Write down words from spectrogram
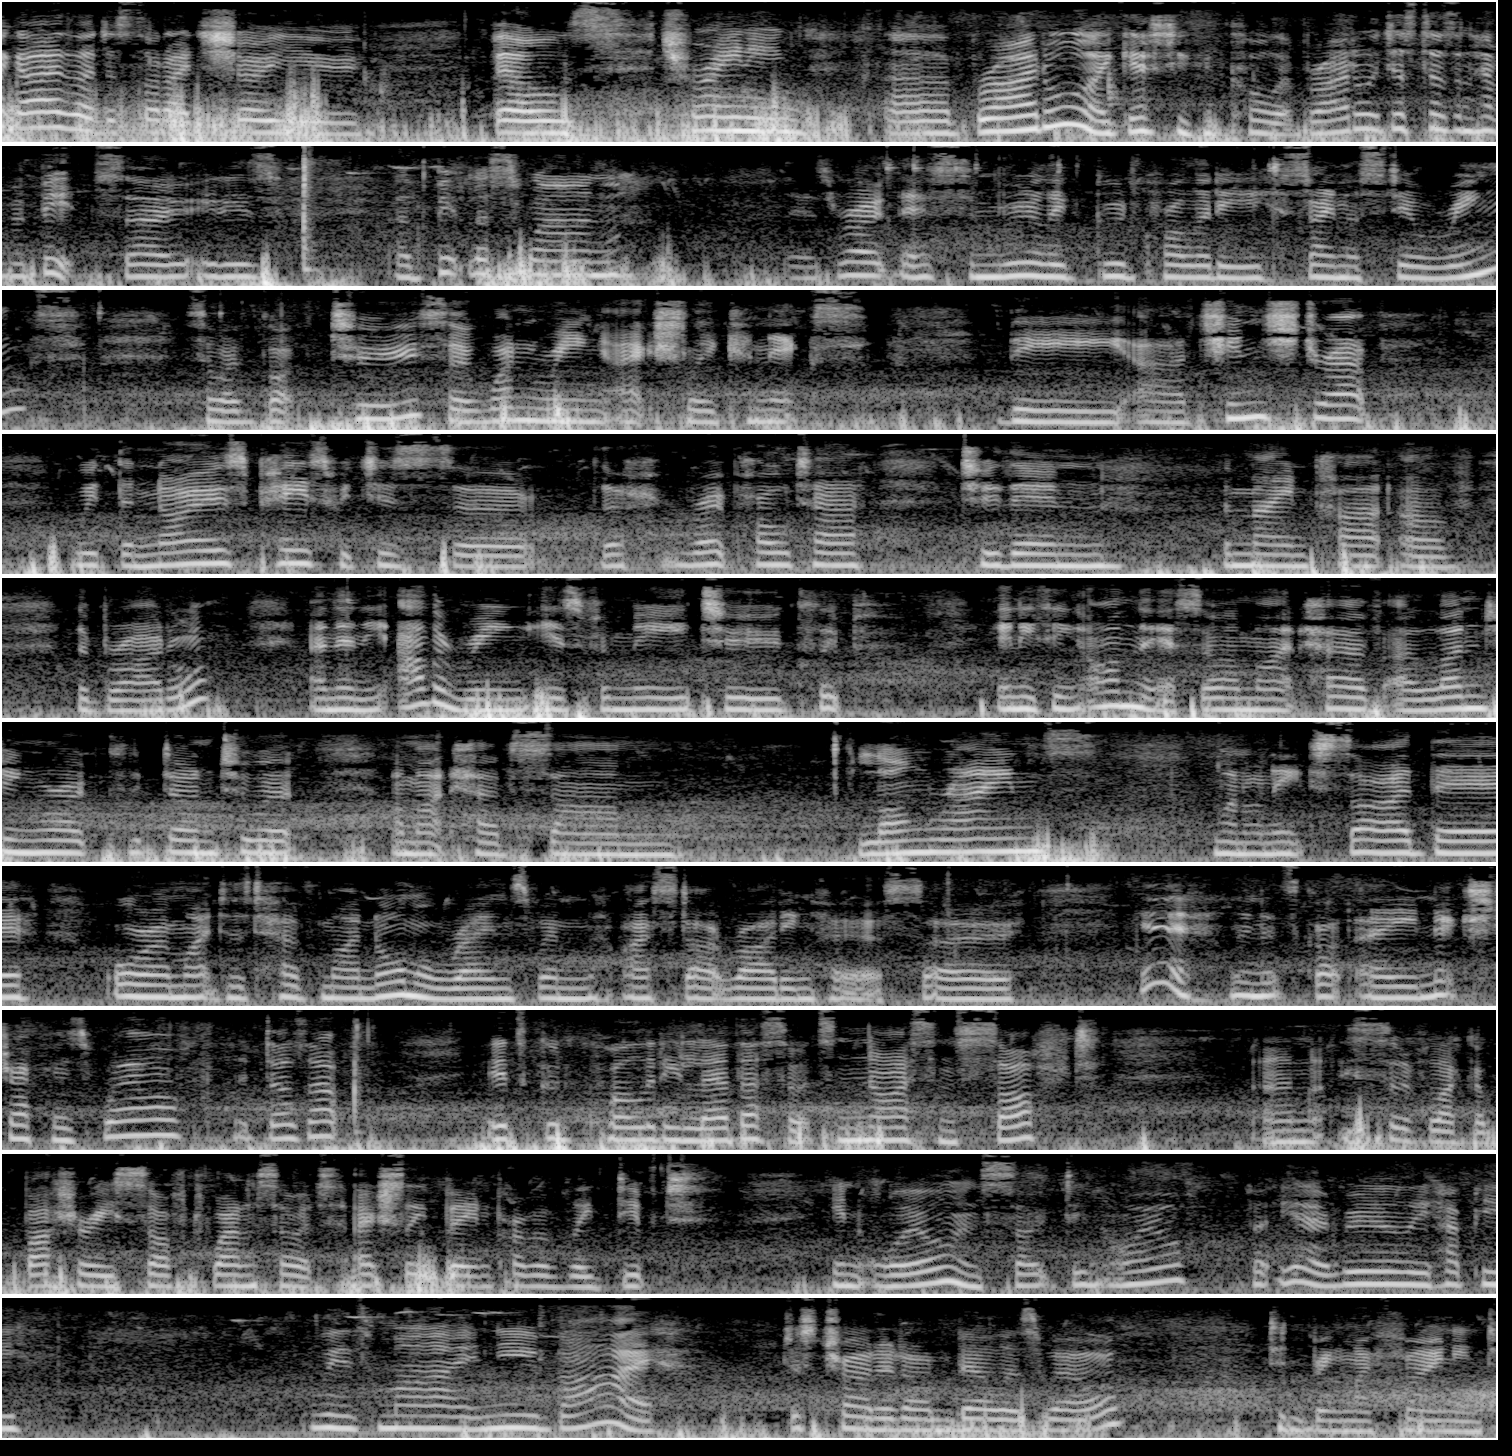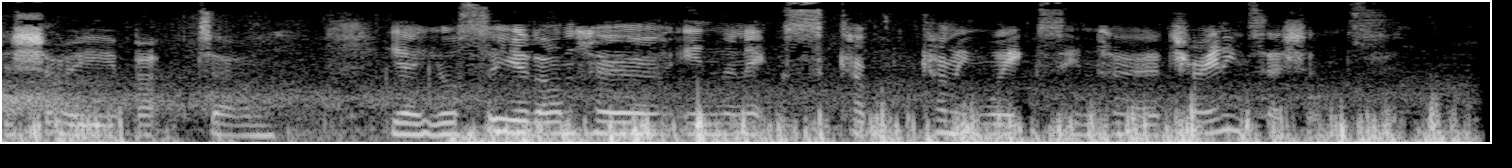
Hi guys, I just thought I'd show you Belle's training uh, bridle. I guess you could call it bridle. It just doesn't have a bit, so it is a bitless one. There's rope, there's some really good quality stainless steel rings. So I've got two, so one ring actually connects the uh, chin strap with the nose piece, which is the, the rope halter, to then the main part of the bridle and then the other ring is for me to clip anything on there. So I might have a lunging rope clipped onto it. I might have some long reins one on each side there or I might just have my normal reins when I start riding her. So yeah then it's got a neck strap as well it does up. It's good quality leather so it's nice and soft and it's sort of like a buttery soft one so it's actually been probably dipped in oil and soaked in oil. But yeah really happy with my new buy. Just tried it on Belle as well. Didn't bring my phone in to show you but um, yeah you'll see it on her in the next coming weeks in her training sessions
